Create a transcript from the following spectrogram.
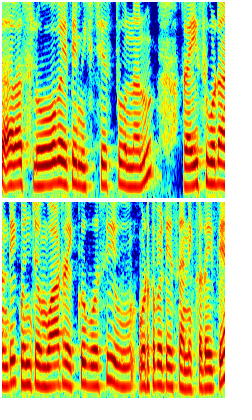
చాలా స్లోగా అయితే మిక్స్ చేస్తూ ఉన్నాను. రైస్ కూడా అండి కొంచెం వాటర్ ఎక్కువ పోసి ఉడకబెట్టేశాను ఇక్కడైతే.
